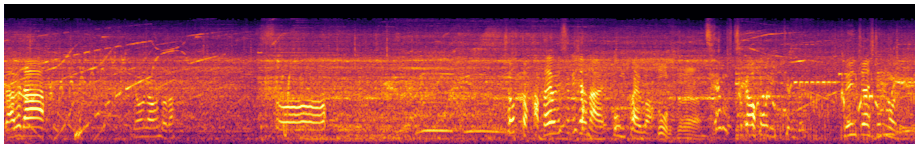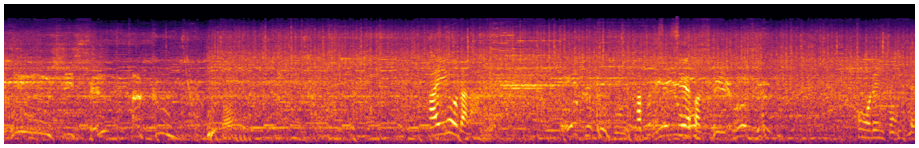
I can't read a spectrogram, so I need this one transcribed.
ダメだ。4ラウンドだ。そうちょっと偏りすぎじゃない？今回は。そうですね。全部違う方に行ってるの。連チャンしてるのに。太陽だな。確実に強いはずこの連チャンって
